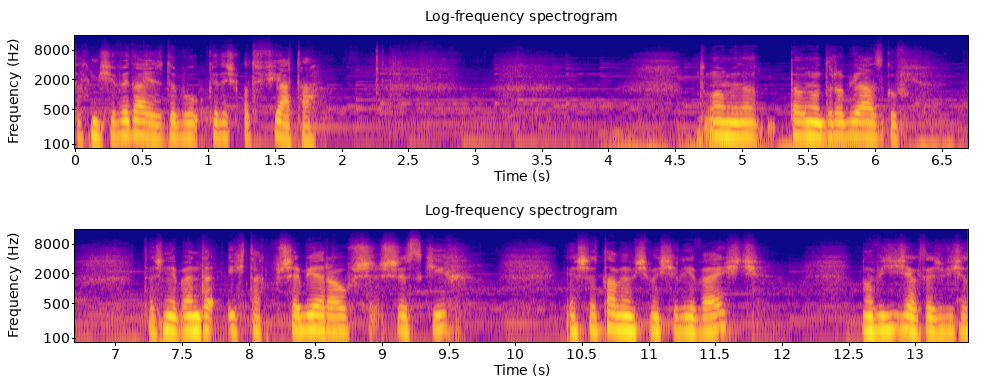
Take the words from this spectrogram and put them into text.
Tak mi się wydaje, że to był kiedyś od Fiata. Tu mamy no, pełno drobiazgów. Też nie będę ich tak przebierał wszy- wszystkich. Jeszcze tam byśmy chcieli wejść. No widzicie jak te drzwi się,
